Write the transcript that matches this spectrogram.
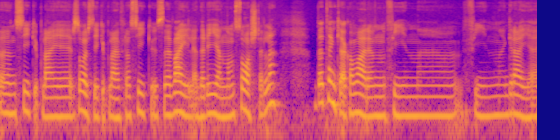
en sykepleier, sårsykepleier fra sykehuset veileder de gjennom sårstellet. Det tenker jeg kan være en fin, eh, fin greie,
